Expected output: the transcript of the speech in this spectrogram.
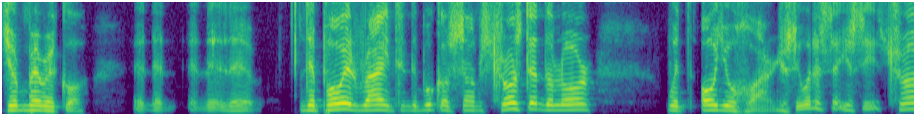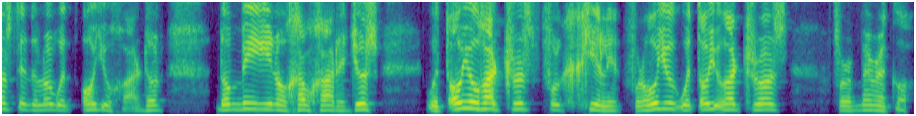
your miracle. The, the, the, the poet writes in the book of Psalms, trust in the Lord with all your heart. You see what I says? You see, trust in the Lord with all your heart. Don't don't be, you know, half-hearted. Just with all your heart, trust for healing. For all you, with all your heart, trust for a miracle.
